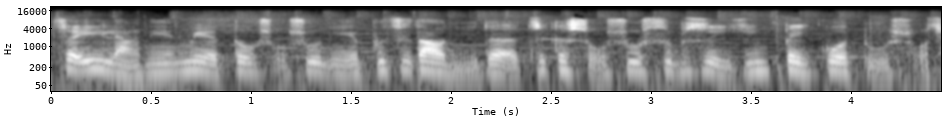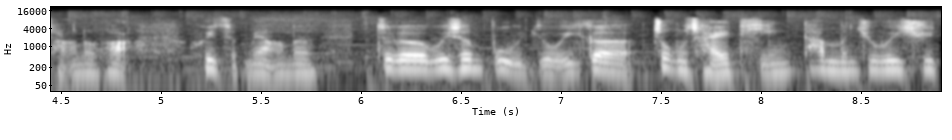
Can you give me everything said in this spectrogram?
这一两年没有动手术，你也不知道你的这个手术是不是已经被过度所长的话，会怎么样呢？这个卫生部有一个仲裁庭，他们就会去。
